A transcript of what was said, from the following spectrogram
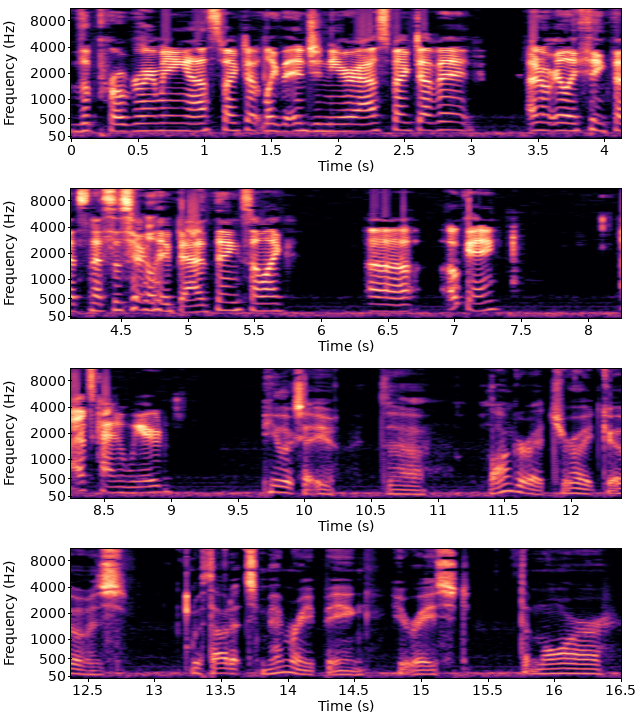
the programming aspect of like the engineer aspect of it, I don't really think that's necessarily a bad thing. So I'm like, uh, okay. That's kind of weird. He looks at you. The longer a droid goes without its memory being erased, the more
